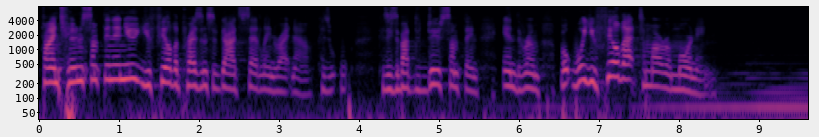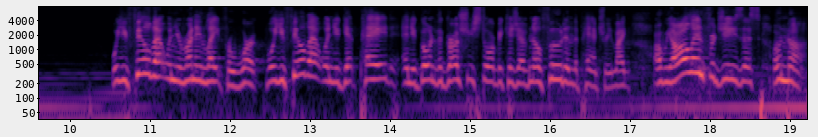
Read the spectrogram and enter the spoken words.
fine tune something in you. You feel the presence of God settling right now because He's about to do something in the room. But will you feel that tomorrow morning? Will you feel that when you're running late for work? Will you feel that when you get paid and you go into the grocery store because you have no food in the pantry? Like, are we all in for Jesus or not?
